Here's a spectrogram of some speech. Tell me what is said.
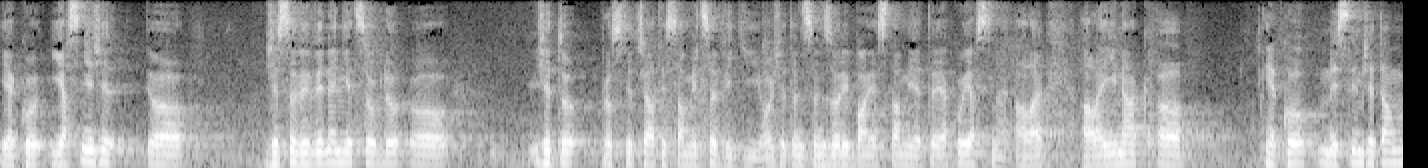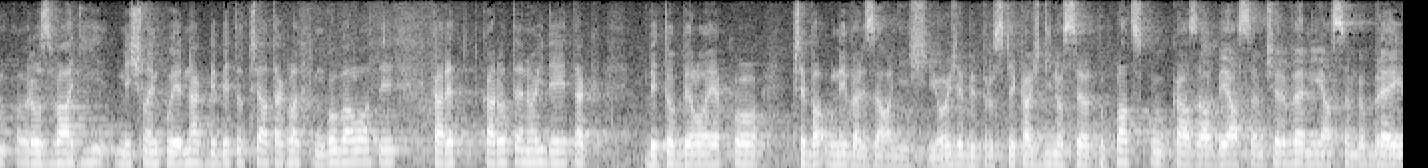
jako jasně, že, uh, že se vyvine něco, kdo, uh, že to prostě třeba ty samice vidí, jo, že ten senzory bias tam je, to je jako jasné, ale, ale jinak uh, jako myslím, že tam rozvádí myšlenku jednak, kdyby to třeba takhle fungovalo, ty karotenoidy, tak by to bylo jako třeba univerzálnější, jo? že by prostě každý nosil tu placku, ukázal by, já jsem červený, já jsem dobrý,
